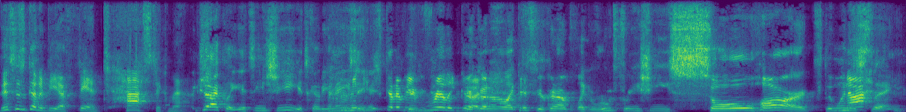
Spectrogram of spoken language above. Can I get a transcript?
this is going to be a fantastic match. exactly, it's Ishii. It's gonna be amazing. it's going to be You're- really good. You're gonna like This- you're gonna like root for Ishii so hard to win Not- this thing.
